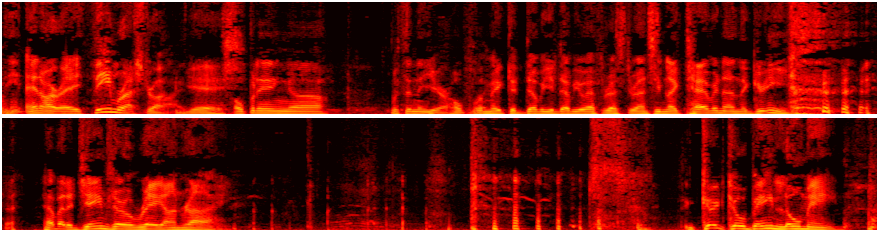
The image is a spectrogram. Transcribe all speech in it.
The NRA theme restaurant Yes. opening uh, within the year, We'll hopefully. make the WWF restaurant seem like Tavern on the Green. How about a James Earl Ray on rye? Kurt Cobain, lo mein.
